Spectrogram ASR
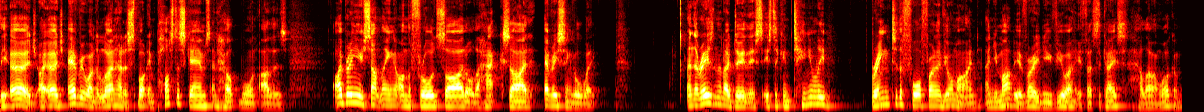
the urge. I urge everyone to learn how to spot imposter scams and help warn others. I bring you something on the fraud side or the hack side every single week. And the reason that I do this is to continually bring to the forefront of your mind, and you might be a very new viewer if that's the case. Hello and welcome.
